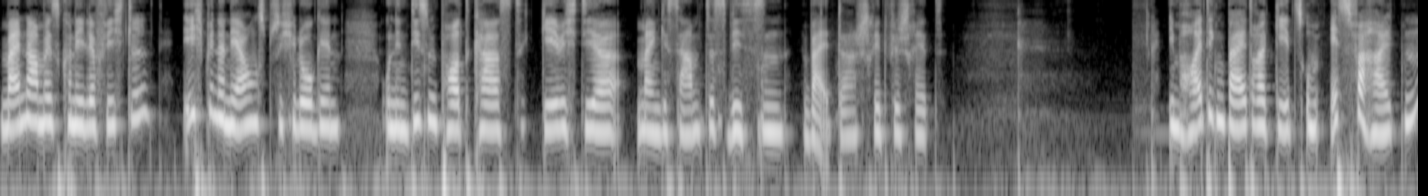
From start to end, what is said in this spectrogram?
Mein Name ist Cornelia Fichtel, ich bin Ernährungspsychologin und in diesem Podcast gebe ich dir mein gesamtes Wissen weiter, Schritt für Schritt. Im heutigen Beitrag geht es um Essverhalten,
